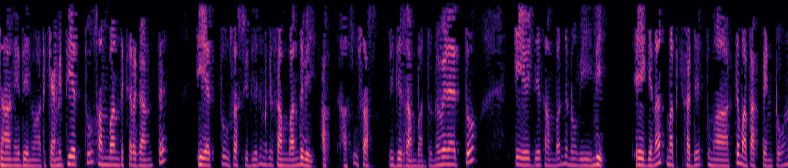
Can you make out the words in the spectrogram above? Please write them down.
දාණය දෙනවාට කැමැති ඇත්තෝ සම්බන්ධ කරගන්නට ඒ ඇත්තෝ උසස් විදියට මේකට සම්බන්ධ වෙයි. උසස් විදියට සම්බන්ධ නොවන ඇත්තෝ ඒ විදිහ සම්බන්ධ නොවී ඉඳී. ඒ ගැනත් මතක රජතුමාට මතක් වෙන්න ඕන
